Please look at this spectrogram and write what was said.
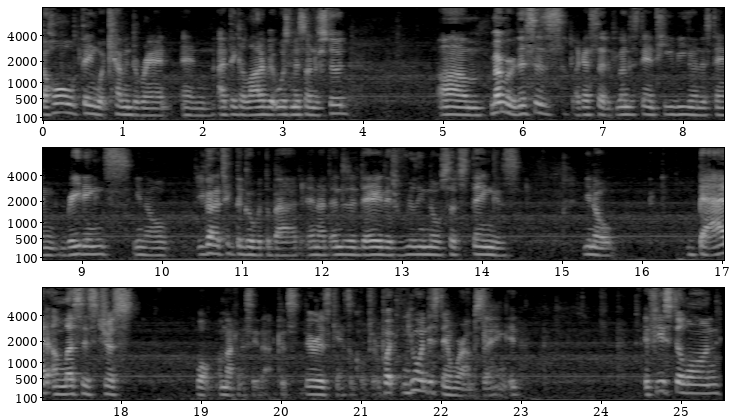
the whole thing with Kevin Durant, and I think a lot of it was misunderstood. Um, remember, this is like I said, if you understand TV, you understand ratings. You know, you got to take the good with the bad. And at the end of the day, there's really no such thing as, you know, bad unless it's just well, I'm not going to say that because there is cancel culture, but you understand where I'm saying it. if he's still on,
